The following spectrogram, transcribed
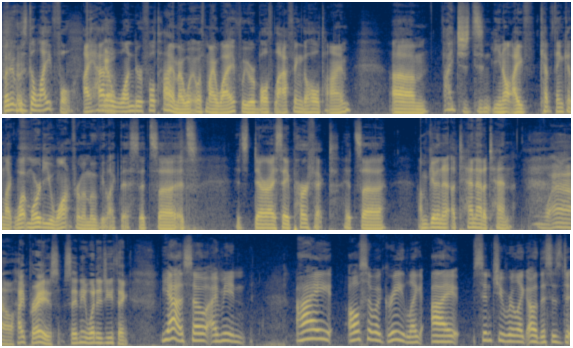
But it was delightful. I had Yeah. a wonderful time. I went with my wife. We were both laughing the whole time. Um, I just didn't, you know, I kept thinking like, what more do you want from a movie like this? It's, uh, it's, it's dare I say perfect. It's, uh, I'm giving it a ten out of ten. Wow, high praise. Sydney, what did you think? Yeah, so I mean, I also agree. Like, I since you were like, "Oh, this is d-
